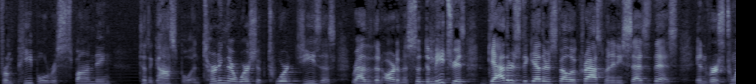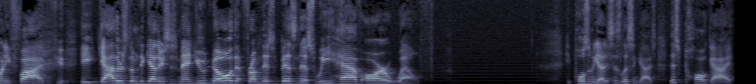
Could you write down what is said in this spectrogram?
from people responding to the gospel and turning their worship toward Jesus rather than Artemis. So Demetrius gathers together his fellow craftsmen and he says this in verse 25. If you, he gathers them together, he says, Man, you know that from this business we have our wealth. He pulls them together. He says, Listen, guys, this Paul guy,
